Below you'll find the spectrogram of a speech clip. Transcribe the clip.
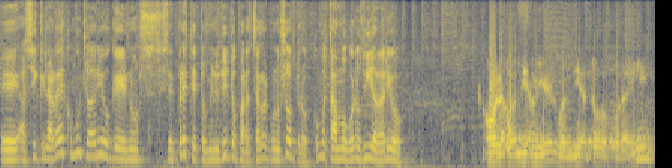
Eh, así que le agradezco mucho a Darío que nos se preste estos minutitos para charlar con nosotros. ¿Cómo estamos? Buenos días, Darío. Hola, buen día Miguel, buen día a todos por ahí.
